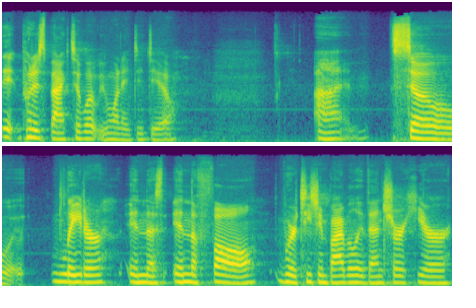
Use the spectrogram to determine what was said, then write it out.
it put us back to what we wanted to do um, so later in the in the fall we're teaching bible adventure here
